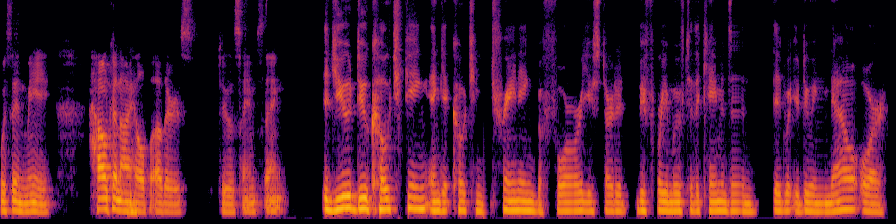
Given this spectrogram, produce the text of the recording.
within me. How can I hmm. help others do the same thing? Did you do coaching and get coaching training before you started, before you moved to the Caymans and did what you're doing now? Or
